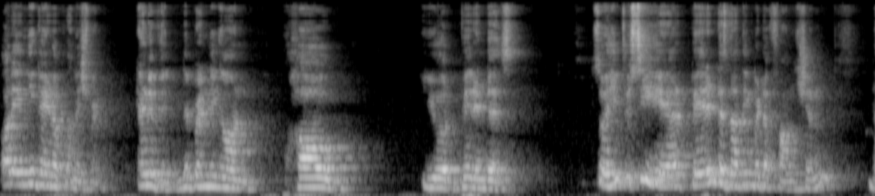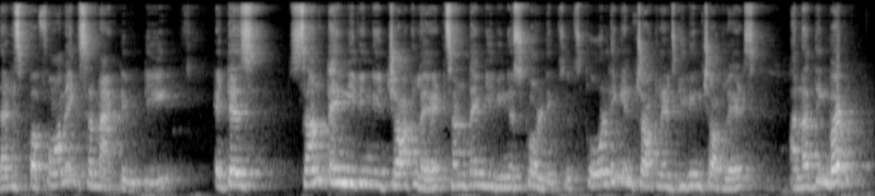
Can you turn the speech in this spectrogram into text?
or any kind of punishment anything depending on how your parent is so if you see here parent is nothing but a function that is performing some activity it is sometime giving you chocolate sometime giving you scolding so scolding and chocolates giving chocolates are nothing but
